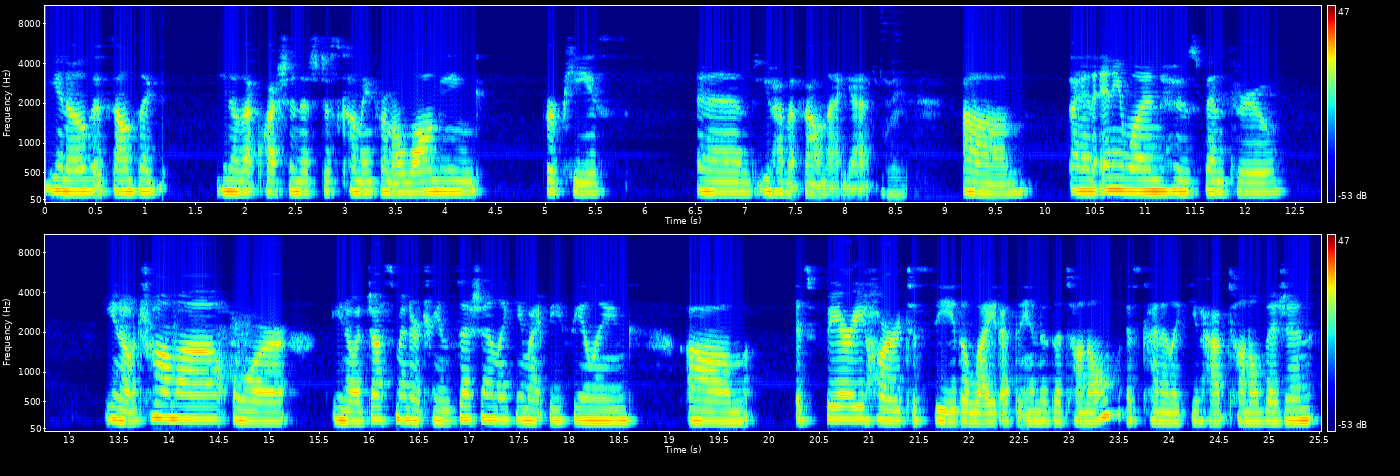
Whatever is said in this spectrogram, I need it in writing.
You know, it sounds like, you know, that question is just coming from a longing for peace and you haven't found that yet. Right. Um, and anyone who's been through, you know, trauma or, you know, adjustment or transition like you might be feeling, um, it's very hard to see the light at the end of the tunnel. It's kind of like you have tunnel vision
